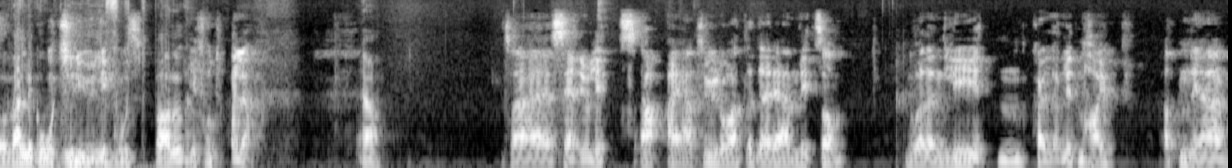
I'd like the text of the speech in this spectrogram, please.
og veldig god Utrolig i fotball. I fotball, ja. ja. Så jeg ser jo litt Ja, jeg tror òg at det der er en litt sånn Nå er det en liten, kall det en liten hype. At er,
